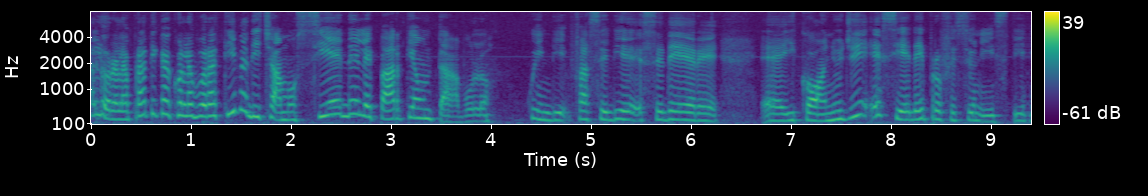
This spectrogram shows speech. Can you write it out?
Allora, la pratica collaborativa, diciamo, siede le parti a un tavolo, quindi fa sedie- sedere eh, i coniugi e siede i professionisti.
